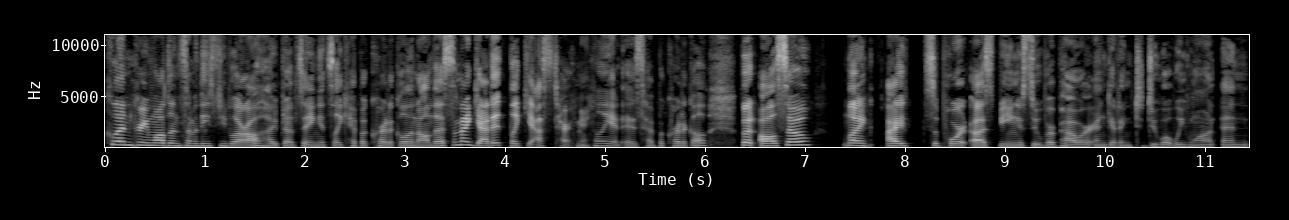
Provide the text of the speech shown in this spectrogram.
Glenn Greenwald and some of these people are all hyped up saying it's like hypocritical and all this. And I get it. Like, yes, technically it is hypocritical. But also, like, I support us being a superpower and getting to do what we want and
